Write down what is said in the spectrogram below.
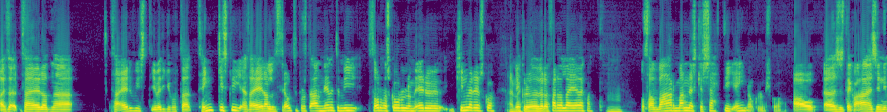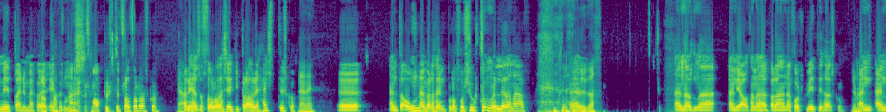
Að það, það er þarna það er víst, ég veit ekki hvort það tengist í en það er alveg 30% af nefndum í þorðaskólunum eru kynverjar sko. Einhverju hefur verið að ferðalagi eða eitthvað. Mhm. og það var manneskja sett í einangrun sko á, eða þess að eitthvað aðeins inn í miðbænum eitthvað, Á eitthvað, svona, eitthvað smá burtur frá þorða sko. Já. þannig held að þorða sé ekki bráður í hættu sko. Nei, nei, uh, en það ónæmur að þeim búin að fá sjúkdómur að liðan af. En, en, þarna, en já, þannig að það er bara þannig að fólk viti það sko. Einmitt. en, en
